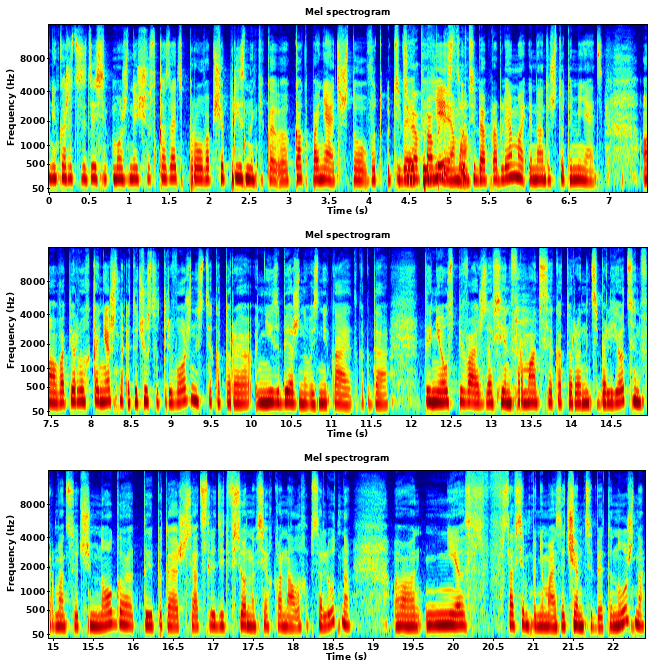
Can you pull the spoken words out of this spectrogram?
Мне кажется, здесь можно еще сказать про вообще признаки, как понять, что вот у тебя, у тебя это проблема. есть, у тебя проблема, и надо что-то менять. А, во-первых, конечно, это чувство тревожности, которое неизбежно возникает, когда ты не успеваешь за всей информацией, которая на тебя льется. Информации очень много, ты пытаешься отследить все на всех каналах абсолютно, а, не совсем понимая, зачем тебе это нужно.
